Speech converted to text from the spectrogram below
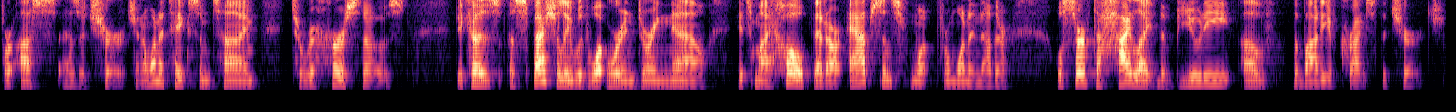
for us as a church, and I want to take some time to rehearse those because, especially with what we're enduring now, it's my hope that our absence from one another will serve to highlight the beauty of the body of Christ, the church.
